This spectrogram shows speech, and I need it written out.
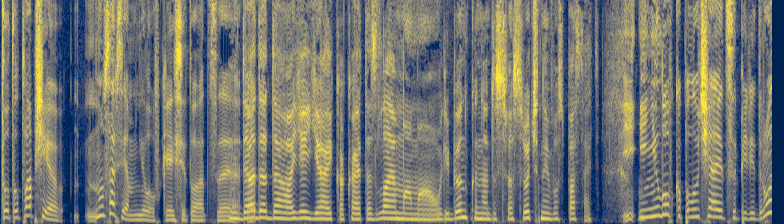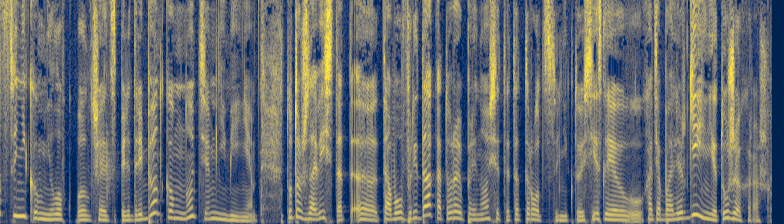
то тут вообще, ну, совсем неловкая ситуация. Да-да-да, ай-яй-яй, какая-то злая мама, а у ребенка надо срочно его спасать. И, и неловко получается перед родственником, неловко получается перед ребенком, но тем не менее. Тут уже зависит от э, того вреда, вреда, который приносит этот родственник. То есть если хотя бы аллергии нет, уже хорошо.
